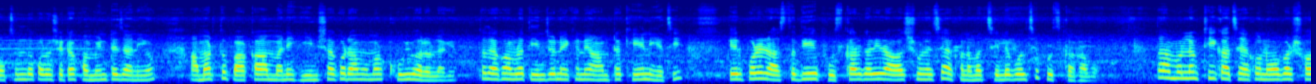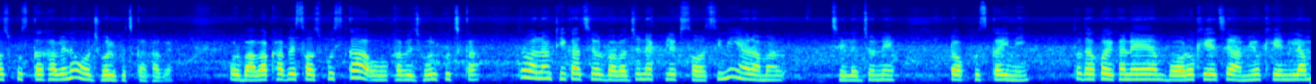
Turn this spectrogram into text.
পছন্দ করো সেটা কমেন্টে জানিও। আমার তো পাকা আম মানে হিমসাগর আম আমার খুবই ভালো লাগে। তো দেখো আমরা তিনজন এখানে আমটা খেয়ে নিয়েছি। এরপরে রাস্তা দিয়ে ফুচকার গাড়ির আওয়াজ শুনেছে, এখন আমার ছেলে বলছে ফুচকা খাব। তা আমি বললাম, ঠিক আছে, এখন ও আবার সস ফুচকা খাবে না, ও ঝোল ফুচকা খাবে। ওর বাবা খাবে সস ফুচকা, ও খাবে ঝোল ফুচকা। তো বললাম, ঠিক আছে, ওর বাবার জন্য এক প্লেট সসই নিই, আর আমার ছেলের জন্যে টক ফুচকাই নেই। তো দেখো এখানে বড় খেয়েছে, আমিও খেয়ে নিলাম।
